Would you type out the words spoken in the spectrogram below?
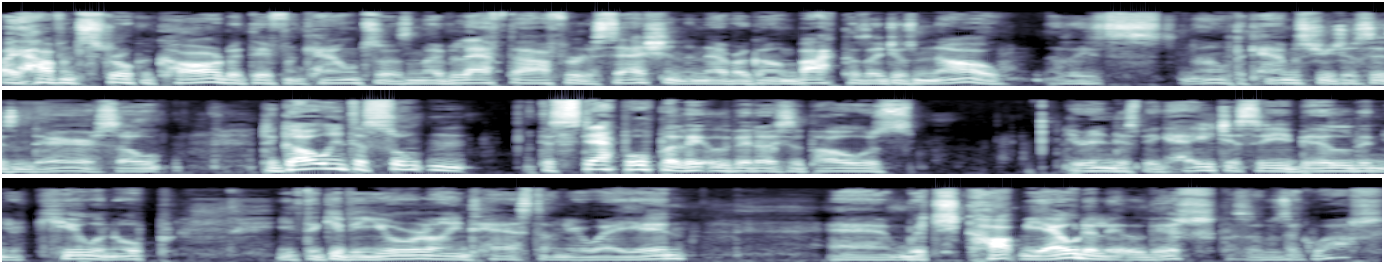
I haven't struck a chord with different counsellors, and I've left after a session and never gone back because I just know, I no, the chemistry just isn't there. So to go into something to step up a little bit, I suppose, you're in this big HSE building, you're queuing up, you have to give a urine test on your way in, um, which caught me out a little bit because I was like, what?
